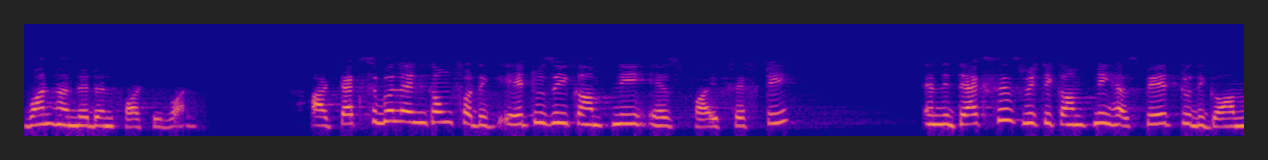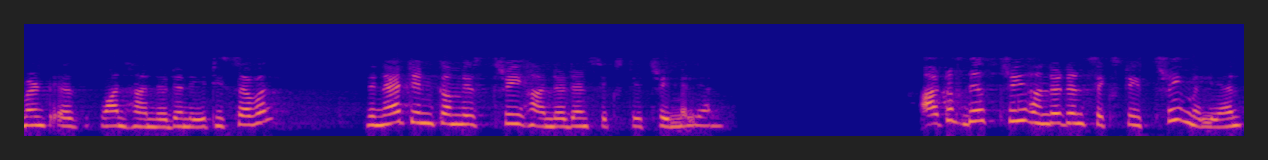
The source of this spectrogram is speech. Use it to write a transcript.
141. Our taxable income for the A to Z company is 550. and the taxes which the company has paid to the government is 187. The net income is 363 million. Out of this 363 million,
